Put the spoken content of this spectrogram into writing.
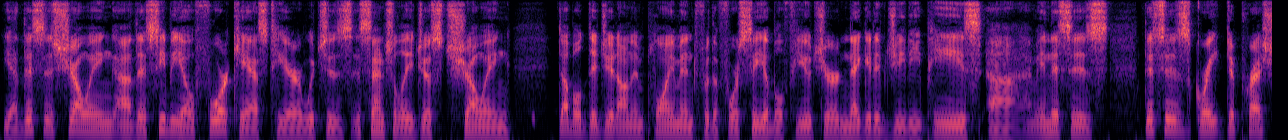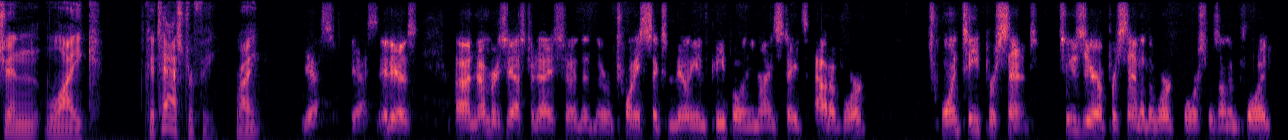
yeah, this is showing uh, the CBO forecast here, which is essentially just showing double digit unemployment for the foreseeable future, negative GDPs. Uh, I mean, this is this is Great Depression like catastrophe, right? Yes, yes, it is. Uh, numbers yesterday showed that there were 26 million people in the United States out of work. 20 percent, two zero percent of the workforce was unemployed.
